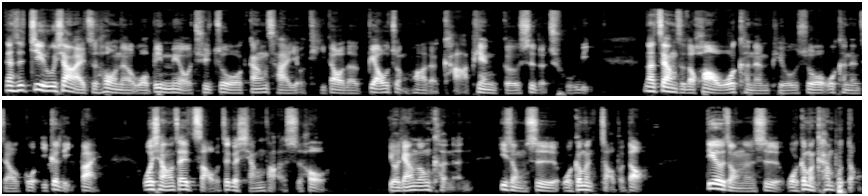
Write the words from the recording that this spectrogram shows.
但是记录下来之后呢，我并没有去做刚才有提到的标准化的卡片格式的处理。那这样子的话，我可能比如说，我可能只要过一个礼拜，我想要再找这个想法的时候，有两种可能：一种是我根本找不到；第二种呢，是我根本看不懂。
